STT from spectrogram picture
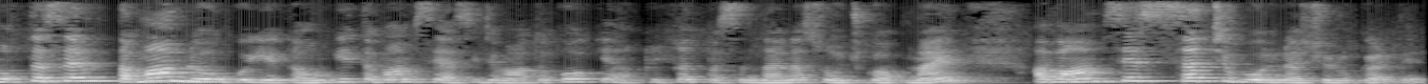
मुख्तसर तमाम लोगों को ये कहूँगी, तमाम सियासी जमातों को कि हकीकत पसंदाना सोच को अपनाएँ अवाम से सच बोलना शुरू कर दें।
